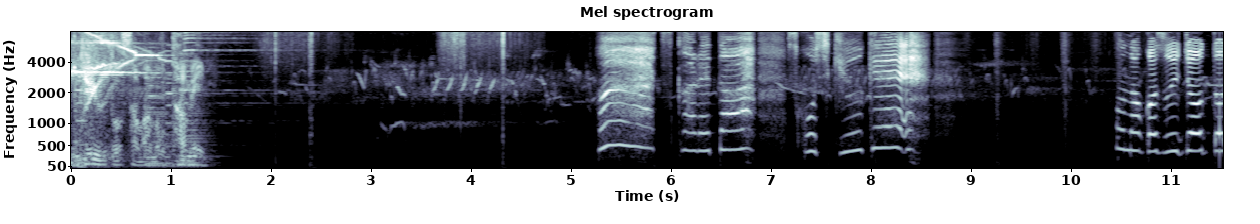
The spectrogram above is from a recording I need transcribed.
リュウト様のために。あ疲れた。少し休憩。お腹空いちゃった。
